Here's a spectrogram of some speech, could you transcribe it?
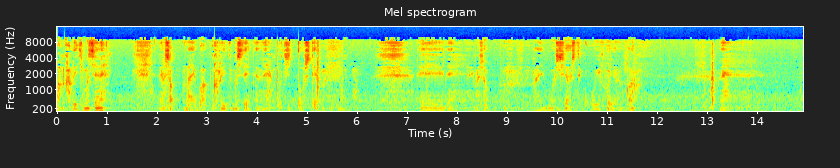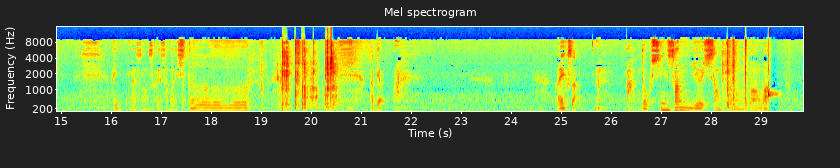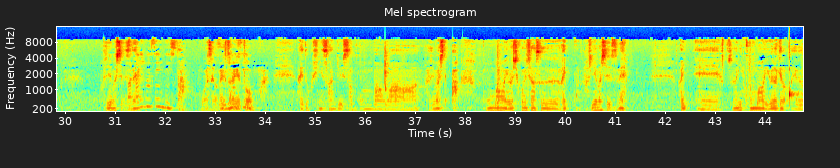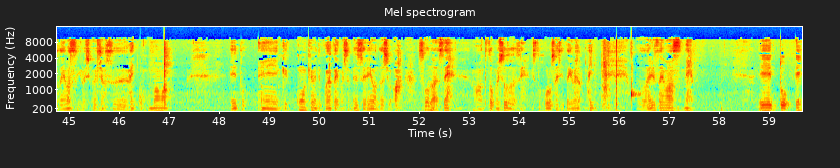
まあ軽い気持ちでね、やりましょう。ライブは軽い気持ちでね、ポチッと押して、えーね、やりましょう。ライブをシェアしてこういう風にやるのかな。ね。はい、皆さんお疲れ様でした。待てよ。アレクサ。あ、独身三重士さん、こんばんは。はじめましてですね。わかりませんでした。ごめんなさい、アレクサありがとう。はい、独身三重士さん、こんばんは。はじめまして。あ、こんばんは。よろしくお願いします。はい、はじめましてですね。はい、えー、普通にこんばんは言うだけのありがとうございます。よろしくお願いします。はい、こんばんは。えっ、ー、と、えー、結婚を決めて500回いました。目指せ令和の立場。あ、そうなんですね。あ、ちょっと面白そうですね。ちょっとフォローさせていただきました。はい。ありがとうございますね。えー、っと、え、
